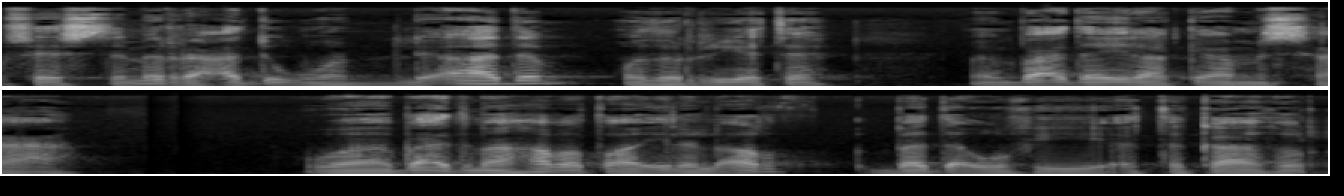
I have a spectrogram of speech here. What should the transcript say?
وسيستمر عدوا لآدم وذريته من بعدها إلى قيام الساعة. وبعد ما هبط إلى الأرض بدأوا في التكاثر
